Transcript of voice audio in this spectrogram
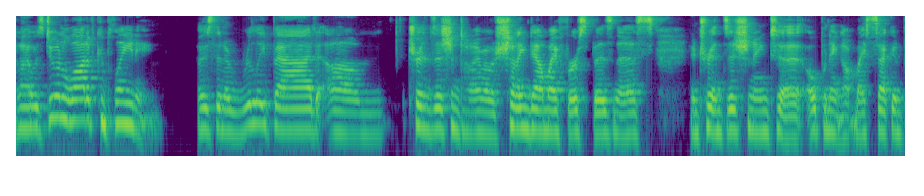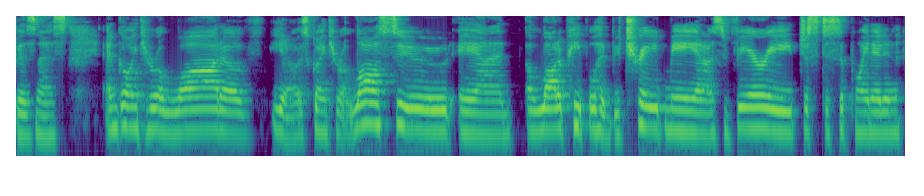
and I was doing a lot of complaining. I was in a really bad um, transition time. I was shutting down my first business and transitioning to opening up my second business and going through a lot of, you know, I was going through a lawsuit and a lot of people had betrayed me and I was very just disappointed. And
